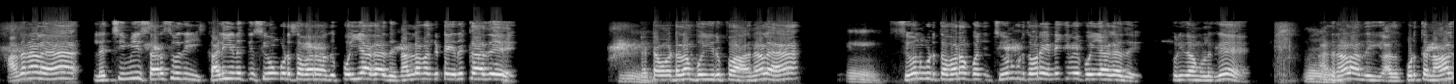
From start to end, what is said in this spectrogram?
அதனால லட்சுமி சரஸ்வதி கலியனுக்கு சிவன் கொடுத்த வரம் அது பொய்யாகாது. நல்லவன் கிட்ட இருக்காது. ம். கெட்டவன்கிட்ட தான் போய் இருப்பா. அதனால சிவன் கொடுத்த வரம் கொஞ்சம் சிவன் கொடுத்த வரம் என்னைக்குமே பொய்யாகாது. புரியுதா உங்களுக்கு? அதனால அந்த அது கொடுத்த நாள்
